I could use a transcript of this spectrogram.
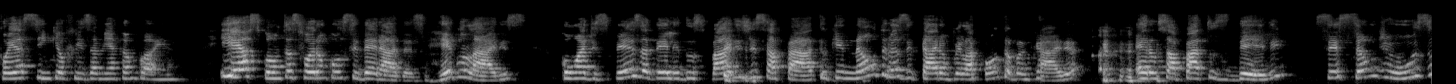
Foi assim que eu fiz a minha campanha. E as contas foram consideradas regulares, com a despesa dele dos pares de sapato que não transitaram pela conta bancária, eram sapatos dele, sessão de uso,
